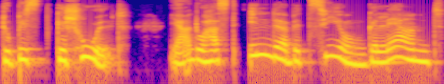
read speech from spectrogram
Du bist geschult. Ja, du hast in der Beziehung gelernt,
